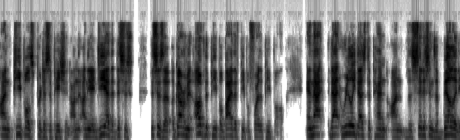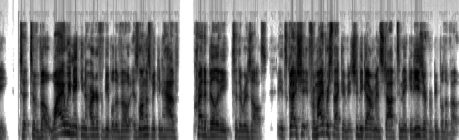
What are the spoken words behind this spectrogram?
on people's participation, on the, on the idea that this is this is a, a government of the people, by the people, for the people, and that that really does depend on the citizens' ability to to vote. Why are we making it harder for people to vote? As long as we can have credibility to the results, it's got from my perspective, it should be government's job to make it easier for people to vote.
